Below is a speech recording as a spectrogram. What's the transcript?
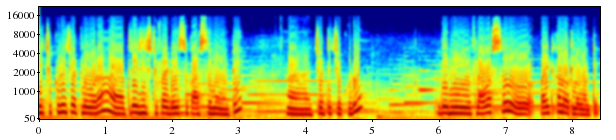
ఈ చిక్కుడు చెట్లు కూడా త్రీ సిక్స్టీ ఫైవ్ డేస్ కాస్తూనే ఉంటాయి. చెట్టు చిక్కుడు. దీని ఫ్లవర్స్ వైట్ కలర్లో ఉంటాయి.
